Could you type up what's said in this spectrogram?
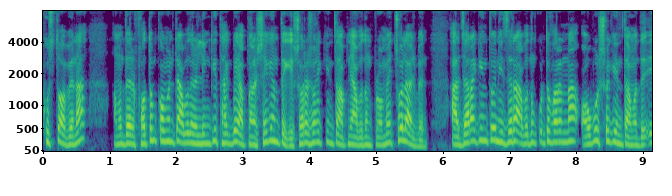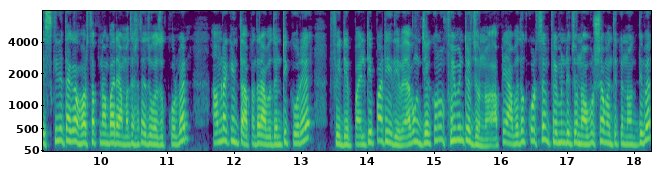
খুঁজতে হবে না। আমাদের প্রথম কমেন্টে আবেদনের লিঙ্কটি থাকবে, আপনারা সেখান থেকে সরাসরি কিন্তু আপনি আবেদন ফর্মে চলে আসবেন। আর যারা কিন্তু নিজেরা আবেদন করতে পারেন না, অবশ্যই কিন্তু আমাদের স্ক্রিনে থাকা হোয়াটসঅ্যাপ নাম্বারে আমাদের সাথে যোগাযোগ করবেন। আমরা কিন্তু আপনাদের আবেদনটি করে পিডিএফ ফাইলটি পাঠিয়ে দেবে এবং যে কোনো পেমেন্টের জন্য আপনি আবেদন করছেন, পেমেন্টের জন্য অবশ্যই আমাদেরকে নক দেবেন।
